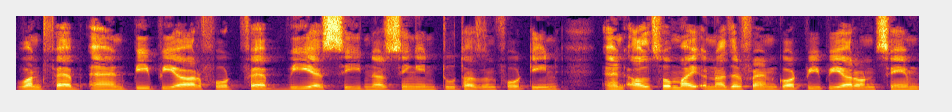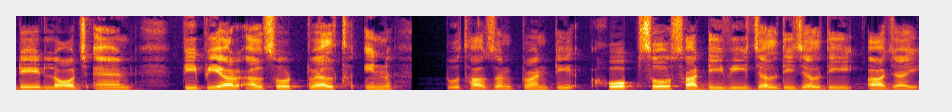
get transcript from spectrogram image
1 Feb and PPR 4 Feb BSc nursing in 2014 and also my another friend got PPR on same day lodge and PPR also 12th in 2020 hope so Sadi ਵੀ jaldi jaldi aa ਜਾਏ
